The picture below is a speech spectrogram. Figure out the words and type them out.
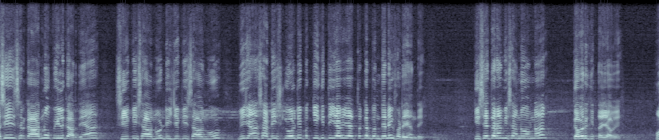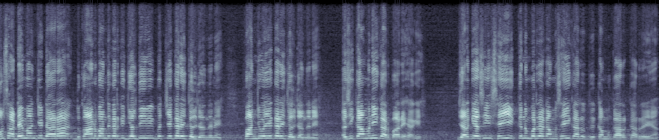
ਅਸੀਂ ਸਰਕਾਰ ਨੂੰ ਅਪੀਲ ਕਰਦੇ ਆ ਸੀਪੀ ਸਾਹਿਬ ਨੂੰ ਡੀਜੀਪੀ ਸਾਹਿਬ ਨੂੰ, ਵੀ ਜਾਂ ਸਾਡੀ ਸਿਕਿਉਰਿਟੀ ਪੱਕੀ ਕੀਤੀ ਜਾਵੇ, ਜਦ ਤੱਕ ਬੰਦੇ ਨਹੀਂ ਫੜੇ ਜਾਂਦੇ। ਕਿਸੇ ਤਰ੍ਹਾਂ ਵੀ ਸਾਨੂੰ ਆਪਣਾ ਕਵਰ ਕੀਤਾ ਜਾਵੇ। ਹੁਣ ਸਾਡੇ ਮਨ 'ਚ ਡਰ ਆ, ਦੁਕਾਨ ਬੰਦ ਕਰਕੇ ਜਲਦੀ ਬੱਚੇ ਘਰੇ ਚਲ ਜਾਂਦੇ ਨੇ 5 ਵਜੇ ਘਰੇ ਚਲ ਜਾਂਦੇ ਨੇ। ਅਸੀਂ ਕੰਮ ਨਹੀਂ ਕਰ ਪਾ ਰਹੇ ਹੈਗੇ। ਜਦ ਕਿ ਅਸੀਂ ਸਹੀ ਇੱਕ ਨੰਬਰ ਦਾ ਕੰਮ ਸਹੀ ਕਰ, ਕੰਮ ਕਾਰ, ਕਰ ਰਹੇ ਹਾਂ।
